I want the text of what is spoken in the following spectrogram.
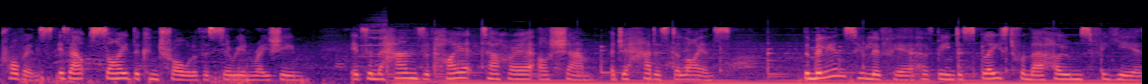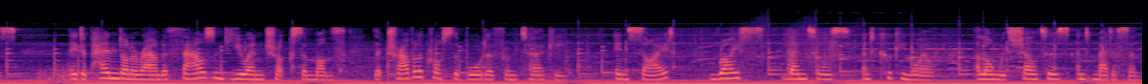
province is outside the control of the Syrian regime. It's in the hands of Hayat Tahrir al-Sham, a jihadist alliance. The millions who live here have been displaced from their homes for years. They depend on around a thousand UN trucks a month that travel across the border from Turkey. Inside, rice, lentils, and cooking oil, along with shelters and medicine.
